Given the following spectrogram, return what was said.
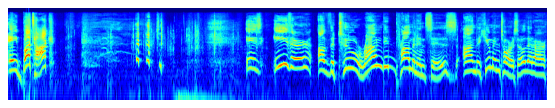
A buttock is either of the two rounded prominences on the human torso that are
